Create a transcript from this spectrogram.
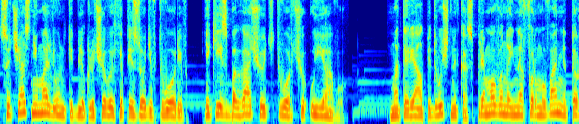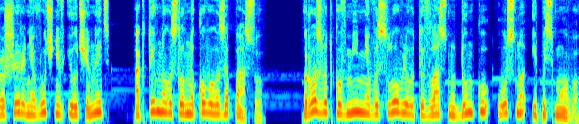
сучасні малюнки для ключових епізодів творів, які збагачують творчу уяву. Матеріал підручника спрямований на формування та розширення в учнів і учениць активного словникового запасу, розвитку вміння висловлювати власну думку усно і письмово.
